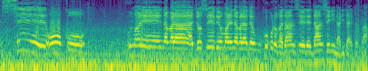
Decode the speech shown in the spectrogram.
ー、性をこう、生まれながら、女性で生まれながらで心が男性で男性になりたいとか、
